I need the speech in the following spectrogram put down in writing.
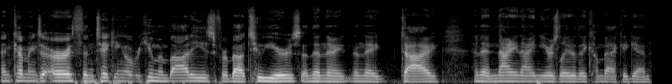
and coming to Earth and taking over human bodies for about two years, and then they then they die, and then 99 years later they come back again.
